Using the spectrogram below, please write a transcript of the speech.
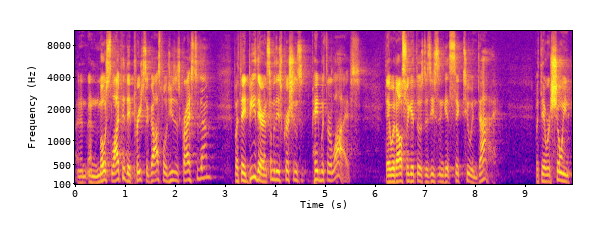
And, and most likely they'd preach the gospel of Jesus Christ to them, but they'd be there, and some of these Christians paid with their lives. They would also get those diseases and get sick too and die. But they were showing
